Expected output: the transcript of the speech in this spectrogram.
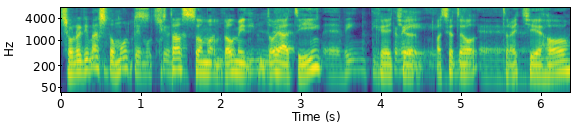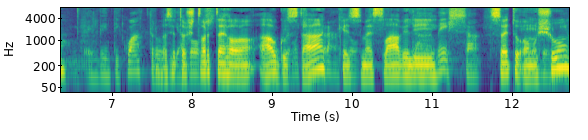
Stal som veľmi dojatý, keď 23. 24. augusta, keď sme slávili Svetu Omšu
